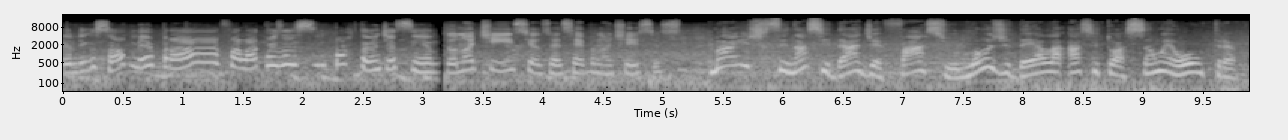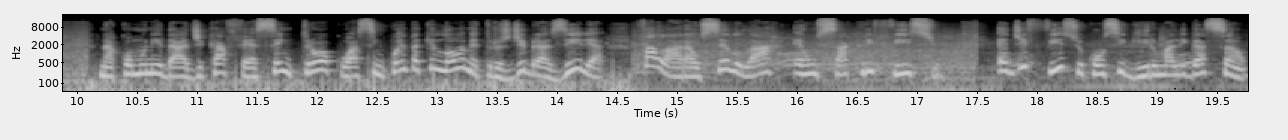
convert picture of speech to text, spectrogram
Eu ligo só mesmo para falar coisas importantes assim. Dou notícias, recebo notícias. Mas se na cidade é fácil, longe dela a situação é outra. Na comunidade Café Sem Troco, a 50 quilômetros de Brasília, falar ao celular é um sacrifício. É difícil conseguir uma ligação.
